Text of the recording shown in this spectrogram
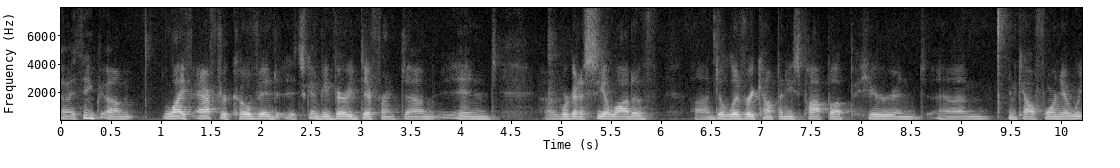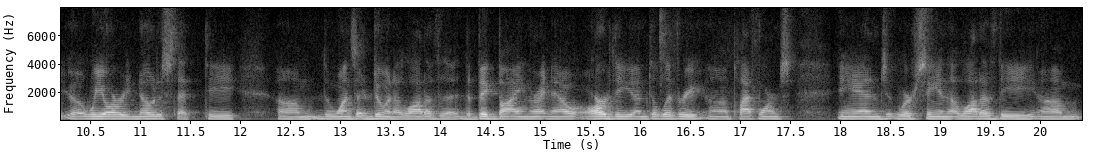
I think um, life after COVID, it's going to be very different, um, and uh, we're going to see a lot of uh, delivery companies pop up here in um, in California. We we already noticed that the um, the ones that are doing a lot of the, the big buying right now are the delivery platforms and we're seeing a lot of the um,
